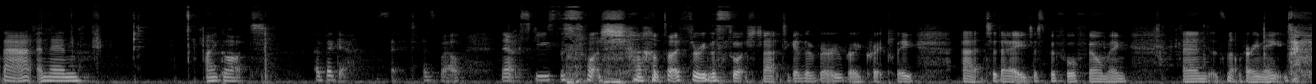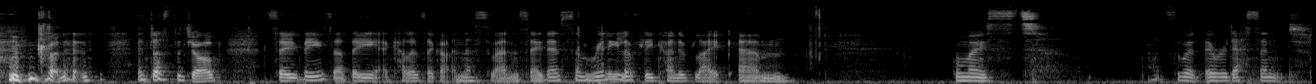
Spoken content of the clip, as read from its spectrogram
that. And then I got a bigger set as well. Now, excuse the swatch chart. I threw the swatch chart together very, very quickly uh, today, just before filming, and it's not very neat, but it, it, does the job. So these are the colours I got in this one. So there's some really lovely kind of like um, almost what's the word, iridescent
